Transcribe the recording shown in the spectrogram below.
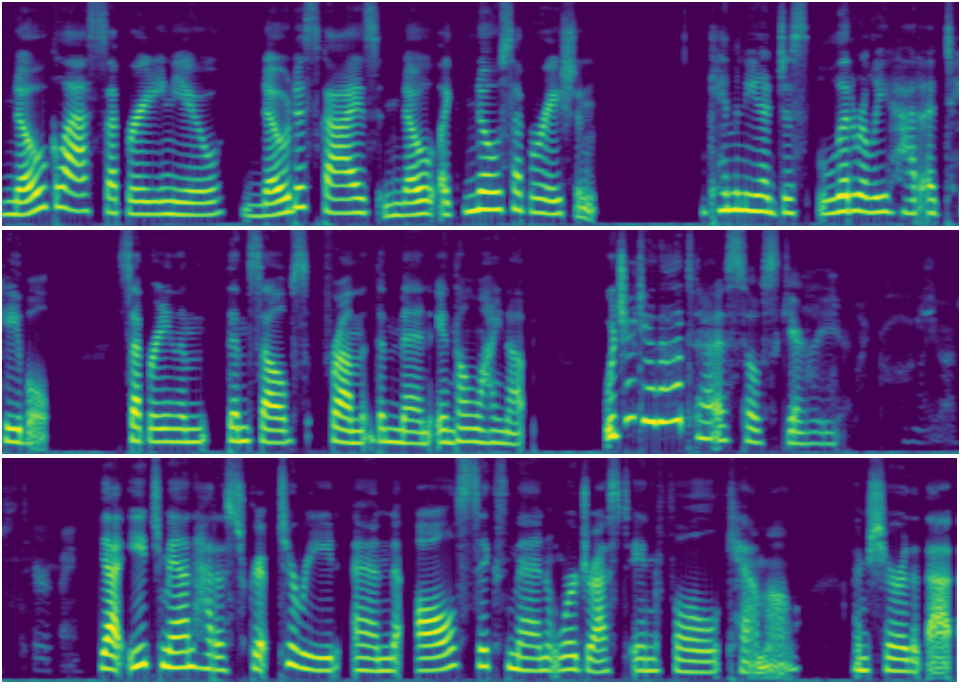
No glass separating you, no disguise, no like no separation. Kim and Nina just literally had a table separating them themselves from the men in the lineup. Would you do that? That is so scary. Oh my gosh, it's terrifying. Yeah, each man had a script to read, and all six men were dressed in full camo. I'm sure that that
